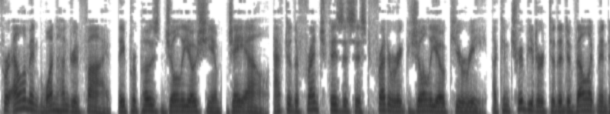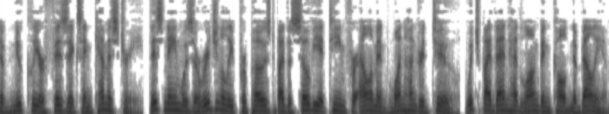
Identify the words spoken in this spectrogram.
For element 105, they proposed joliotium (JL) after the French physicist Frédéric Joliot-Curie, a contributor to the development of nuclear physics and chemistry. This name was originally proposed by the Soviet team for element 102, which by then had long been called nobelium.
